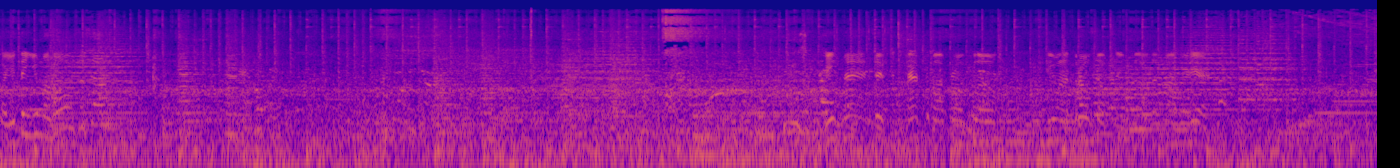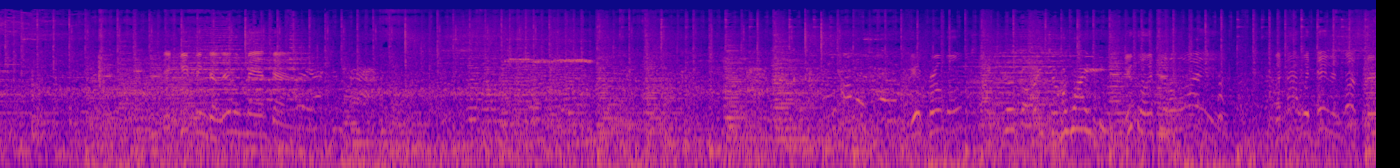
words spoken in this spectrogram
Oh, you think you Mahomes or something? He's mad since basketball pro closed. He want to throw something, so that's why we're here. They're keeping the little man down. You're Pro Bowl? You're going to Hawaii. You're going to Hawaii, but not with Dave and Buster.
